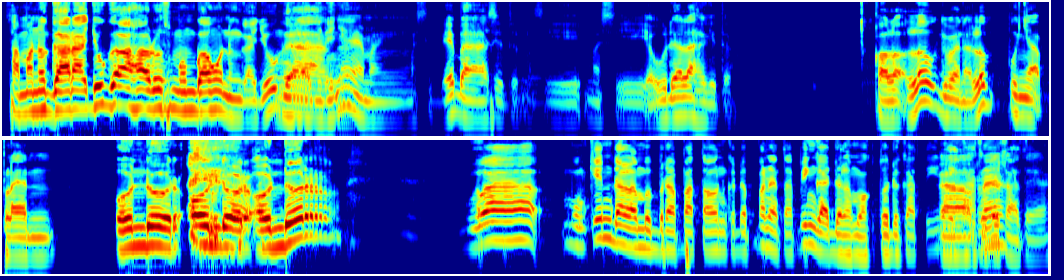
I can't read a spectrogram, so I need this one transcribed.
sama negara juga harus membangun enggak juga. Enggak, Jadinya enggak. memang masih bebas itu, masih masih ya udahlah gitu. Kalau lo gimana? Lo punya plan undur, undur, undur? Gua mungkin dalam beberapa tahun ke depan ya, tapi nggak dalam waktu dekat ini Nggak karena dekat ya.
